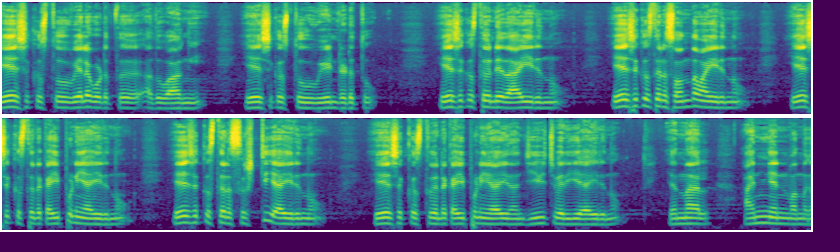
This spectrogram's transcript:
യേശുക്രിസ്തു വില കൊടുത്ത് അത് വാങ്ങി. യേശുക്രിസ്തു വീണ്ടെടുത്തു. യേശു യേശുക്രിസ്തുവിന് യേശു സ്വന്തമായിരുന്നു. യേശുക്രിസ്തുവിന്റെ കൈപ്പണിയായിരുന്നു. യേശുക്രിസ്തുവിന്റെ സൃഷ്ടിയായിരുന്നു. യേശുക്രിസ്തുവിന്റെ കൈപ്പണിയായി ഞാൻ ജീവിച്ചു വരികയായിരുന്നു. എന്നാൽ അന്യൻ വന്ന്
